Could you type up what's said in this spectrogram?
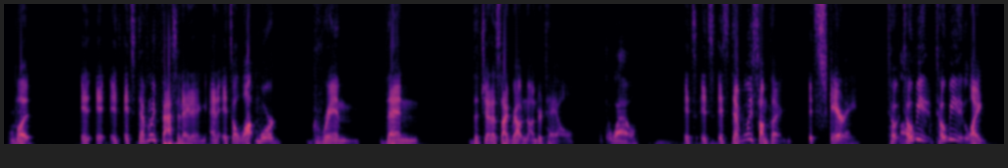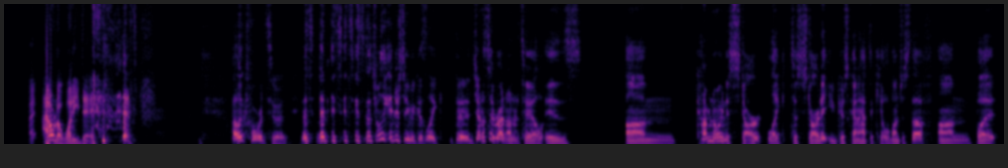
Mhm. But it, it it it's definitely fascinating and it's a lot more grim than the genocide route in Undertale. wow. It's it's it's definitely something. It's scary. To- Oh. Toby Toby like I, I don't know what he did. I look forward to it. That's that it's it's, it's that's really interesting because like the genocide route in Undertale is um kind of annoying to start. Like to start it, you just kind of have to kill a bunch of stuff. Um, but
